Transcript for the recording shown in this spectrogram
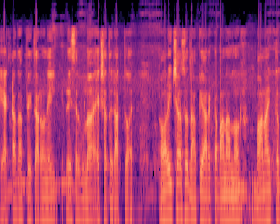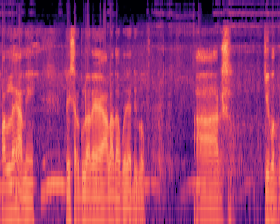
এই একটা দাপড়ির কারণেই রেসারগুলা একসাথে রাখতে হয়। আমার ইচ্ছা আছে দাপড়ি আরেকটা বানানোর। বানাইতে পারলে আমি রেসার গুলারে আলাদা করে দিব। আর কি বলব?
